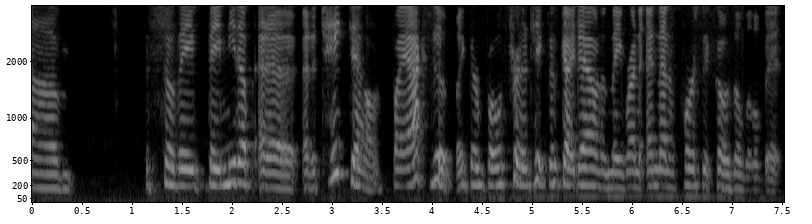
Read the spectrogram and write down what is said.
Um, so they they meet up at a at a takedown by accident. Like they're both trying to take this guy down, and they run. And then of course it goes a little bit,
